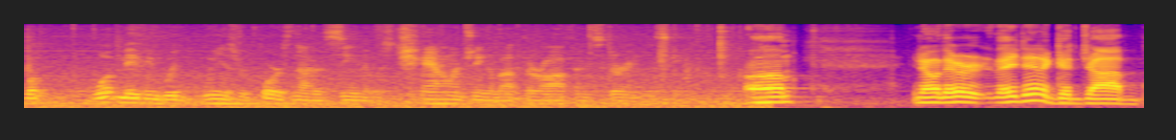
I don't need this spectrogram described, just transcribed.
What, what maybe would we as reporters not have seen that was challenging about their offense during this game? Um, you know, they are they did a good job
